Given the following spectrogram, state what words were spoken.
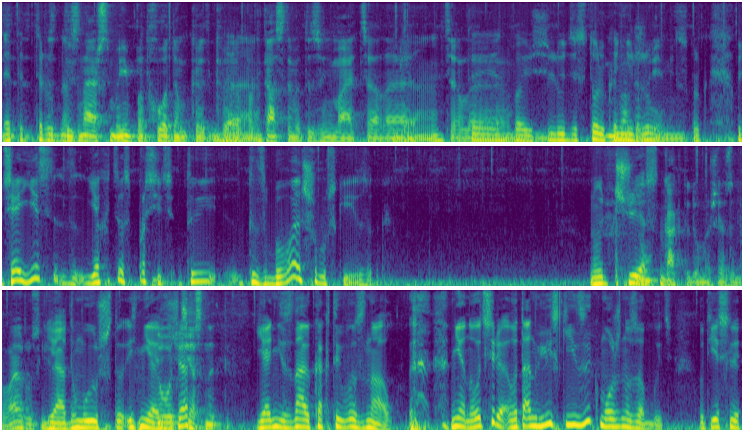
это трудно. Ты знаешь, с моим подходом к, к Да. подкастам это занимает целое, Да, целое ты, боюсь, люди столько не живут. времени. Сколько... У тебя есть, я хотел спросить, ты, ты забываешь русский язык? Ну, Ну, честно. как ты думаешь, я забываю русский? Я думаю, что... Не, Ну, вот сейчас- честно, Я не знаю, как ты его знал. не, ну вот серьезно, вот английский язык можно забыть. Вот если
